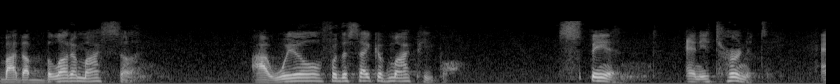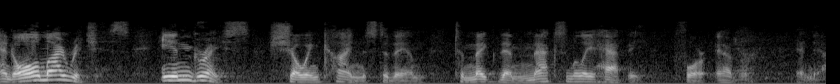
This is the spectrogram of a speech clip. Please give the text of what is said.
By the blood of my Son, I will, for the sake of my people, spend an eternity and all my riches in grace, showing kindness to them to make them maximally happy forever and ever.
